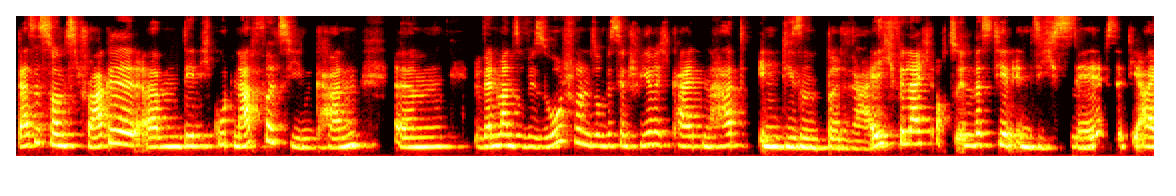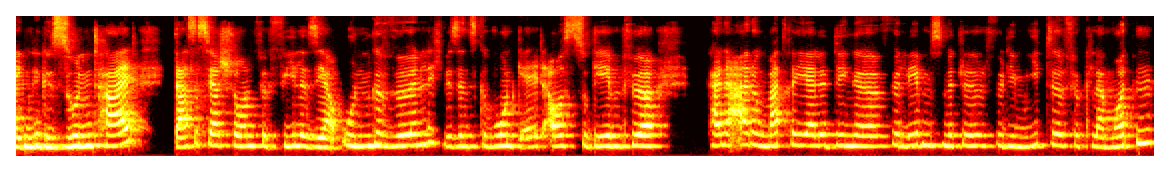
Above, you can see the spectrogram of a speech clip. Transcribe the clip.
das ist so ein Struggle, ähm, den ich gut nachvollziehen kann, ähm, wenn man sowieso schon so ein bisschen Schwierigkeiten hat, in diesem Bereich vielleicht auch zu investieren, in sich Mhm. selbst, in die eigene Gesundheit. Das ist ja schon für viele sehr ungewöhnlich. Wir sind es gewohnt, Geld auszugeben für keine Ahnung, materielle Dinge, für Lebensmittel, für die Miete, für Klamotten.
